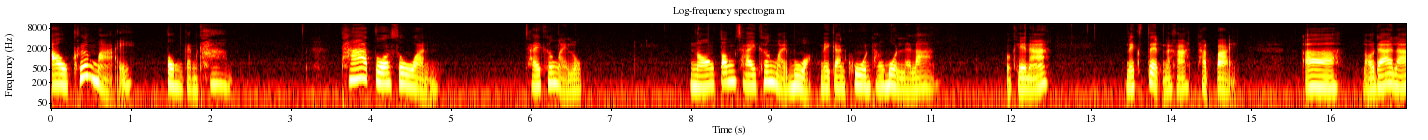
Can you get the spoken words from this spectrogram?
เอาเครื่องหมายตรงกันข้าม ถ้าตัวส่วนใช้เครื่องหมายลบ น้องต้องใช้เครื่องหมายบวกในการคูณทั้งบนและล่าง โอเคนะ next step นะคะ ถัดไปอ่าเราได้ละ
